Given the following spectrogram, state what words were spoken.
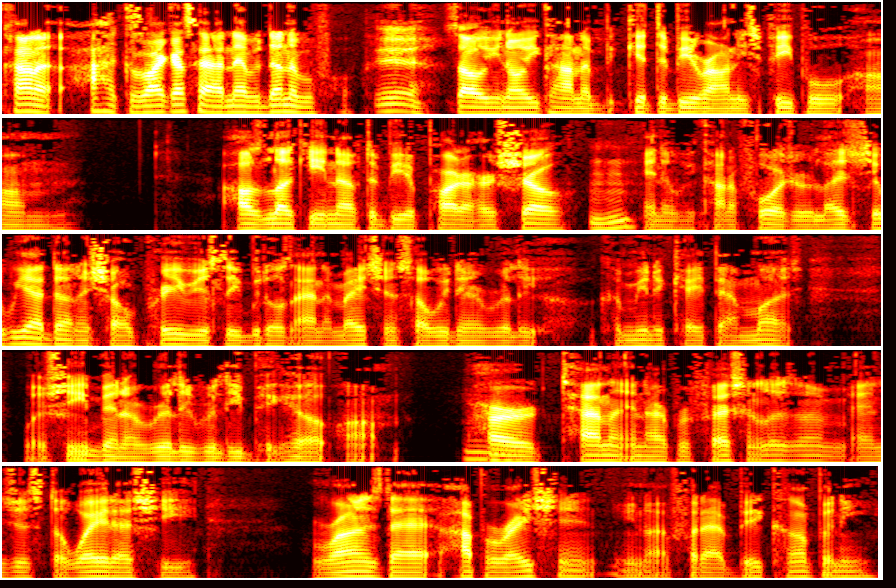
kind of, cause like I said, I never done it before. Yeah. So you know, you kind of get to be around these people. Um, I was lucky enough to be a part of her show, Mhm. and then we kind of forged a relationship. We had done a show previously, but it was animation, so we didn't really uh, communicate that much. But she been a really, really big help. Um, her talent and her professionalism, and just the way that she runs that operation, you know, for that big company,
